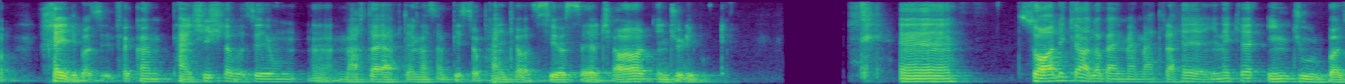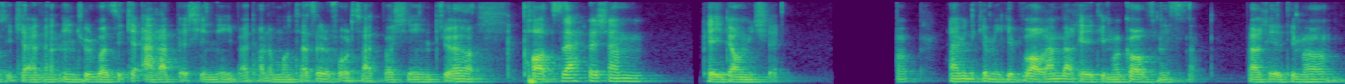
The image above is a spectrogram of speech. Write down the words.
خب، خیلی بازی. فکر کنم 5 6 تا بازی اون مقطع هفته مثلا 25 تا 33 4 اینجوری بود. سوالی که حالا برای من مطرحه اینه که این جور بازی کردن این جور بازی که عقب بشینی بعد حالا منتظر فرصت باشی اینجا پادزهرش هم پیدا میشه. خب، همینی که میگه واقعا بقیه تیما گاو نیستن. بقیه تیما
